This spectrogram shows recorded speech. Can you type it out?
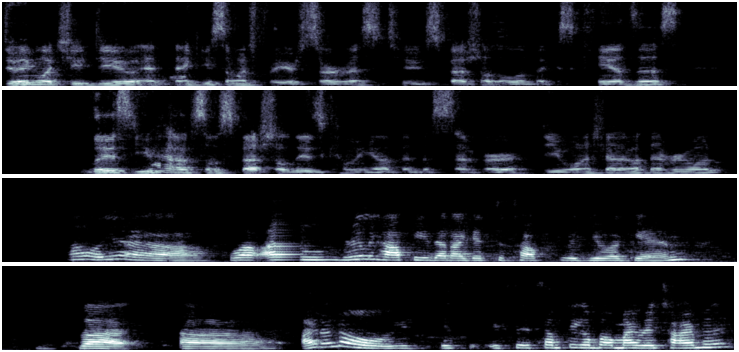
doing what you do, and thank you so much for your service to Special Olympics Kansas. Luz, you have some special news coming up in December. Do you want to share that with everyone? Oh yeah. Well, I'm really happy that I get to talk with you again. But uh, I don't know. Is, is, is it something about my retirement?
